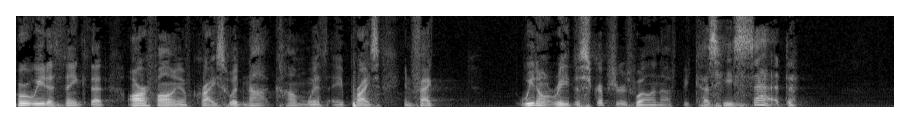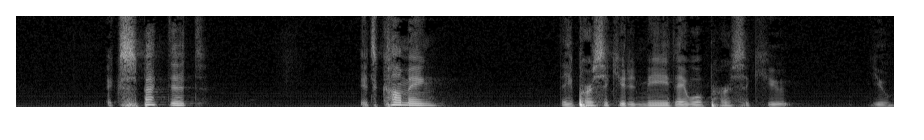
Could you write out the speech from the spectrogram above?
Who are we to think that our following of Christ would not come with a price? In fact, we don't read the scriptures well enough because he said, Expect it. It's coming. They persecuted me, they will persecute you.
